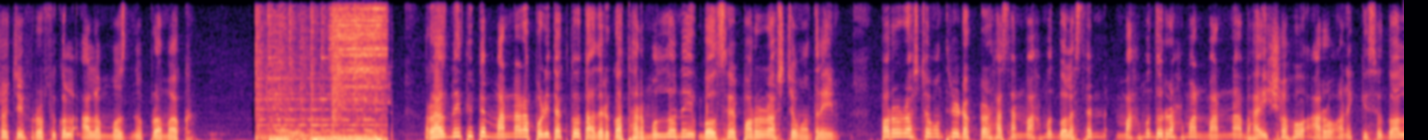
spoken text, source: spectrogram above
সচিব রফিকুল আলম মজনু প্রমুখ। রাজনীতিতে মান্নারা পরিত্যক্ত, তাদের কথার মূল্য নেই, বলছে পররাষ্ট্রমন্ত্রী। পররাষ্ট্রমন্ত্রী ডক্টর হাসান মাহমুদ বলেছেন, মাহমুদুর রহমান, মান্না ভাই সহ আরও অনেক কিছু দল,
